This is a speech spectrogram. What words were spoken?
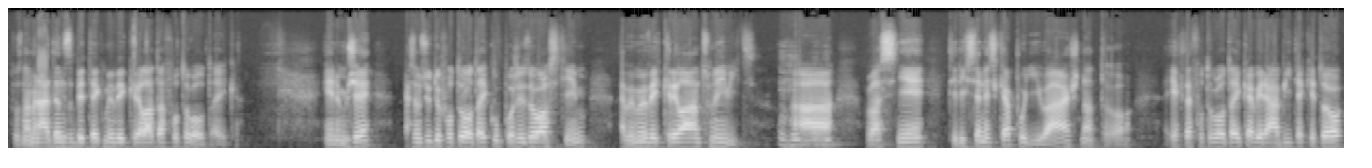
To znamená, ten zbytek mi vykryla ta fotovoltaika. Jenomže já jsem si tu fotovoltaiku pořizoval s tím, aby mi vykryla co nejvíc. Mhm, A mhm. vlastně, ty, když se dneska podíváš na to, jak ta fotovoltaika vyrábí, tak je to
